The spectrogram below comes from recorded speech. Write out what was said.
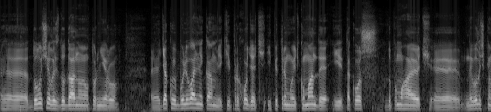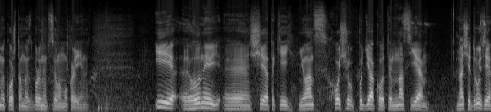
е, долучились до даного турніру. Е, Дякую болівальникам, які приходять і підтримують команди, і також допомагають е, невеличкими коштами Збройним силам України. І е, головний ще такий нюанс. Хочу подякувати. У нас є наші друзі,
